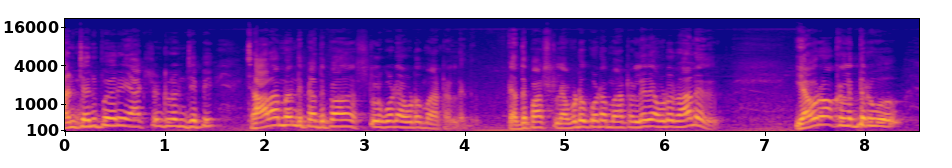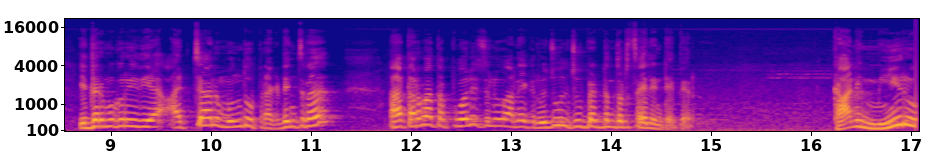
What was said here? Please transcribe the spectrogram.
అని చనిపోయారు యాక్సిడెంట్లో అని చెప్పి చాలామంది పెద్ద పాస్టర్లు కూడా ఎవడో మాట్లాడలేదు. పెద్ద పాస్టర్లు ఎవడో కూడా మాట్లాడలేదు ఎవడో రాలేదు. ఎవరో ఒకళ్ళిద్దరు ఇద్దరు ముగ్గురు ఇది అచ్చాను ముందు ప్రకటించినా ఆ తర్వాత పోలీసులు అనేక రుజువులు చూపెట్టడంతో సైలెంట్ అయిపోయారు. కానీ మీరు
